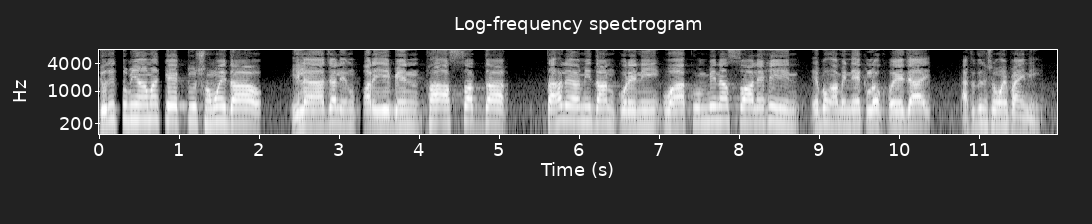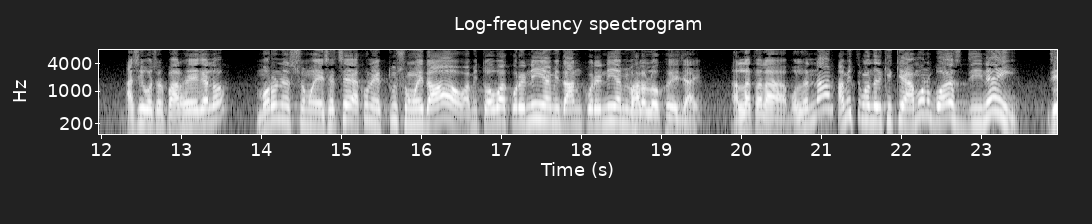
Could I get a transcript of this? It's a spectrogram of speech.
যদি তুমি আমাকে একটু সময় দাও তাহলে আমি দান করে নি ওয়া কুম্বিনা সালেহীন। এবং আমি নেক লোক হয়ে যাই। এতদিন সময় পাইনি। আশি বছর পার হয়ে গেল। মরণের সময় এসেছে। এখন একটু সময় দাও। আমি তবা করে নিই, আমি দান করে নিই, আমি ভালো লোক হয়ে যাই। আল্লাহ তালা বললেন, না, আমি তোমাদেরকে কি এমন বয়স দিই নেই? যে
